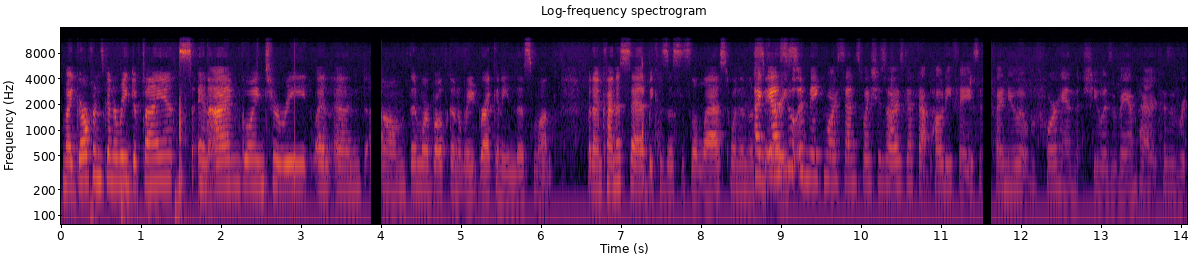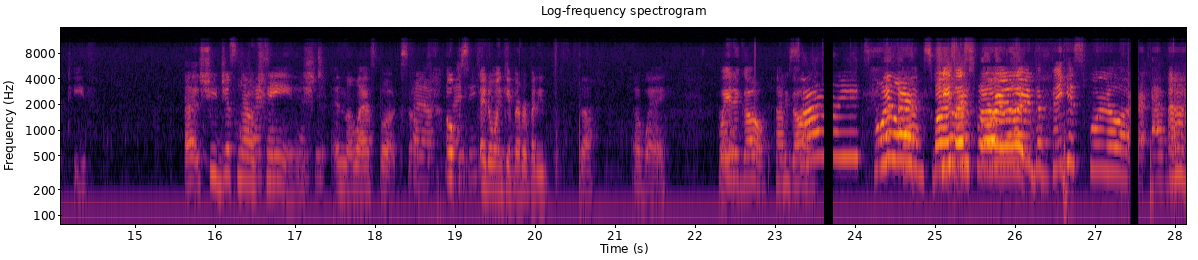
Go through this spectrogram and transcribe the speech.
My girlfriend's going to read Defiance, and I'm going to read, and, and um, then we're both going to read Reckoning this month. But I'm kind of sad because this is the last one in the I guess series. it would make more sense why she's always got that pouty face if I knew it beforehand that she was a vampire because of her teeth. Uh, she just now Can I see? Can I changed see? in the last book, so. Can I- Oh, I see? I don't want to give everybody the away. Way to go! Way I'm to go! sorry. Spoiler! Spoiler, She's a spoiler. spoiler! The biggest spoiler ever. Ah,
